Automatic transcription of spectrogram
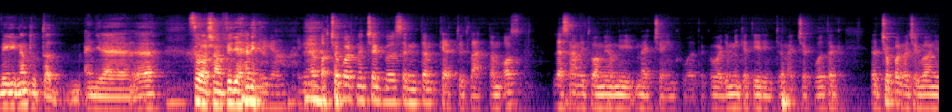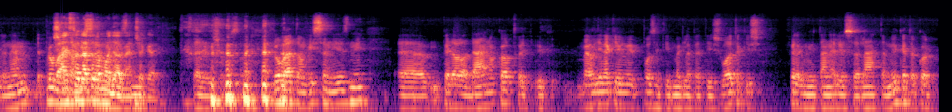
végig nem tudtad ennyire szorosan figyelni. Igen, igen. A csoportmeccsekből szerintem kettőt láttam, azt leszámítva, ami a mi meccseink voltak, vagy a minket érintő meccsek voltak. Tehát csoportmeccsekben annyira nem. De próbáltam látod a magyar meccseket? Elég sokszor. Próbáltam visszanézni, például a dánokat, hogy ők, mert ugye nekem még pozitív meglepetés voltak is, főleg miután először láttam őket, akkor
